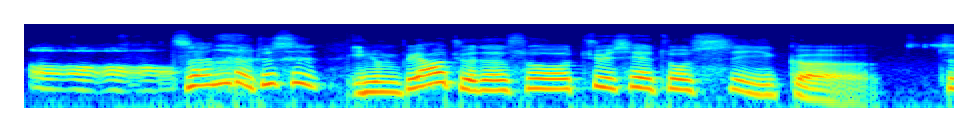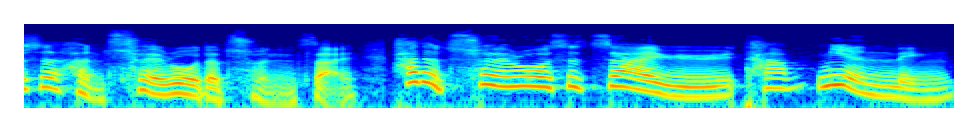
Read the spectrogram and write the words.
哦哦哦哦，真的就是你们不要觉得说巨蟹座是一个就是很脆弱的存在。他的脆弱是在于他面临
